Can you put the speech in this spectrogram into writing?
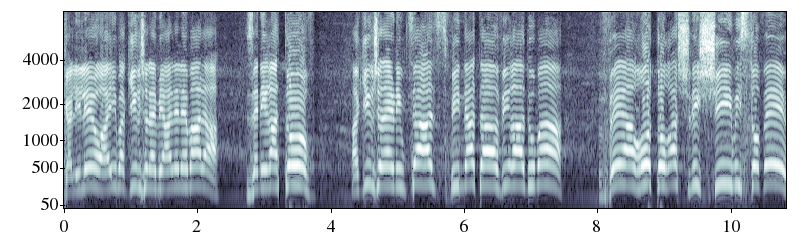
גלילאו, האם הגיר שלהם יעלה למעלה? זה נראה טוב. הגיר שלהם נמצא על ספינת האוויר האדומה והרוטור השלישי מסתובב.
